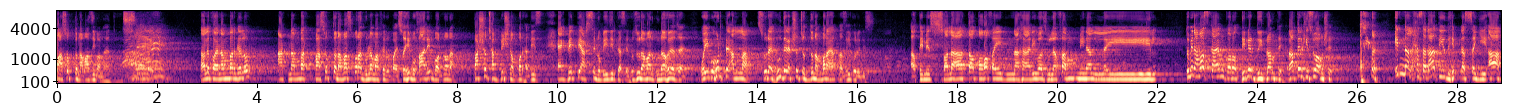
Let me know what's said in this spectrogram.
পাঁচক্ত নামাজি বানায় তাহলে কয় নাম্বার গেল? আট নাম্বার পাঁচক্ত নামাজ পড়া গুনা মাফের উপায়। সহি বুখারির বর্ণনা, পাঁচশো ছাব্বিশ নম্বর হাদিস। এক ব্যক্তি আসছে নবীজির কাছে, হুজুর, আমার গুনাহ হয়ে যায়। ওই মুহূর্তে আল্লাহ সুরায় হুদের একশো চোদ্দ নম্বর আয়াত নাজিল করে দিস নাহারি তুমি নামাজ কায়েম করো দিনের দুই প্রান্তে, রাতের কিছু অংশে। ইন্নাল হাসানাত ইউযহিবনাস সাইয়্যাত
